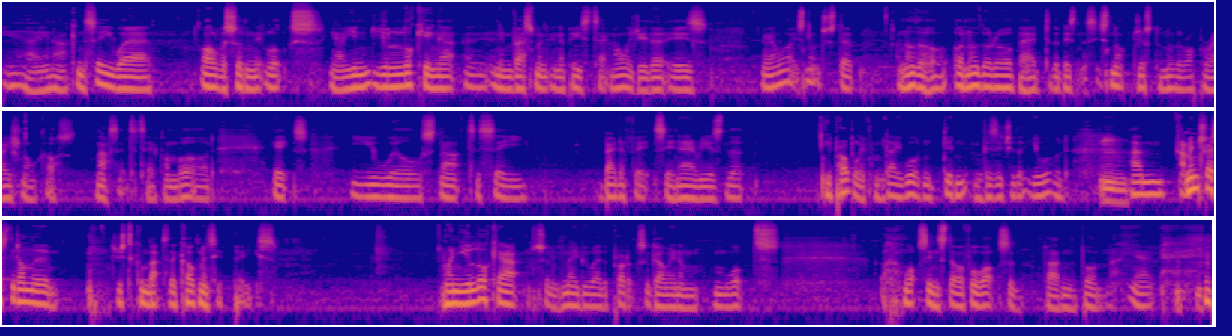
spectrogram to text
Yeah, you know, I can see where all of a sudden it looks, you know, you, you're looking at an investment in a piece of technology that is, you know what, it's not just a, another another overhead to the business. It's not just another operational cost, an asset to take on board. It's you will start to see benefits in areas that you probably from day one didn't envisage that you would. Mm. Um, I'm interested on the just to come back to the cognitive piece. When you look at sort of maybe where the products are going and what's what's in store for Watson, pardon the pun. You know,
